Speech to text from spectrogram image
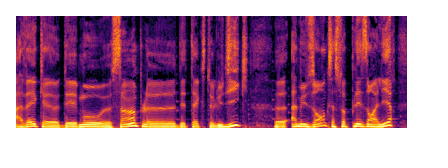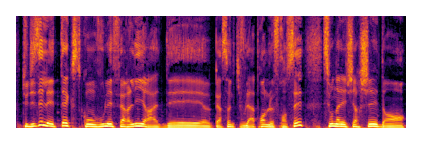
avec euh, des mots simples, des textes ludiques euh, amusant, que ça soit plaisant à lire. Tu disais les textes qu'on voulait faire lire à des euh, personnes qui voulaient apprendre le français. Si on allait chercher dans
